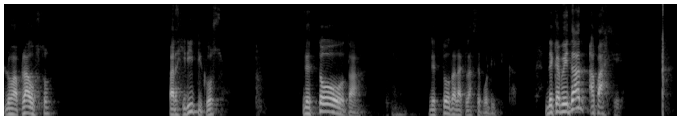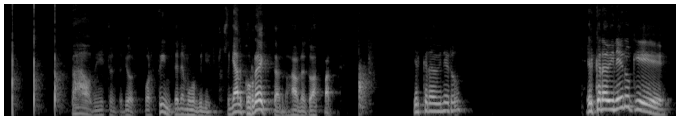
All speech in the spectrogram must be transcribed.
los aplausos paragiríticos de toda, de toda la clase política. De capitán a paje. ¡Wow, ministro interior! Por fin tenemos un ministro. Señal correcta, nos habla de todas partes. ¿Y el carabinero? El carabinero que,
